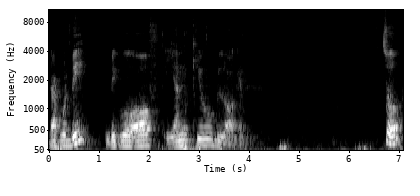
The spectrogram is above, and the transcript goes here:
That would be big O of n cube log n. So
